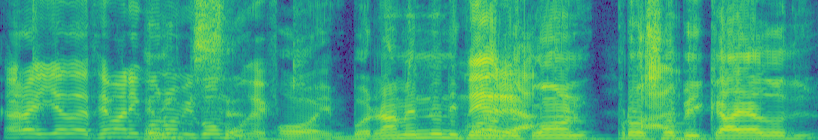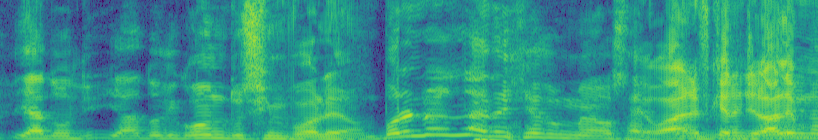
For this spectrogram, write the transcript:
Άρα για τα θέμα οικονομικό Δεν που ξέρω. χεύει. Όχι, μπορεί να μην είναι Ναι, ρε, οικονομικό α- προσωπικά για το- για το- για το δικό του συμβόλαιο. Μπορεί να να δέχεται με όσα Εγώ αν πιάνει. ευκαιρία και Μπορεί λάλε να-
